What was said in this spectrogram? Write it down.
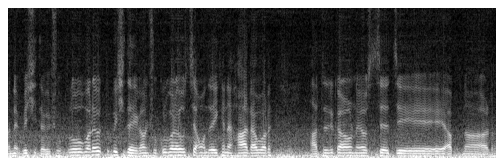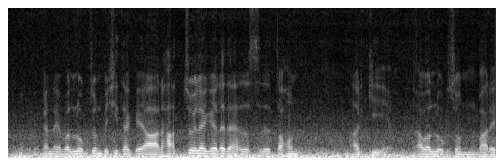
মানে বেশি থাকে। শুক্রবারেও একটু বেশি থাকে, কারণ শুক্রবারে হচ্ছে আমাদের এখানে হাট আবার হাটের কারণে হচ্ছে যে আপনার এখানে আবার লোকজন বেশি থাকে আর হাত চলে গেলে দেখা যাচ্ছে যে তখন আর কি আবার লোকজন বাড়ে।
